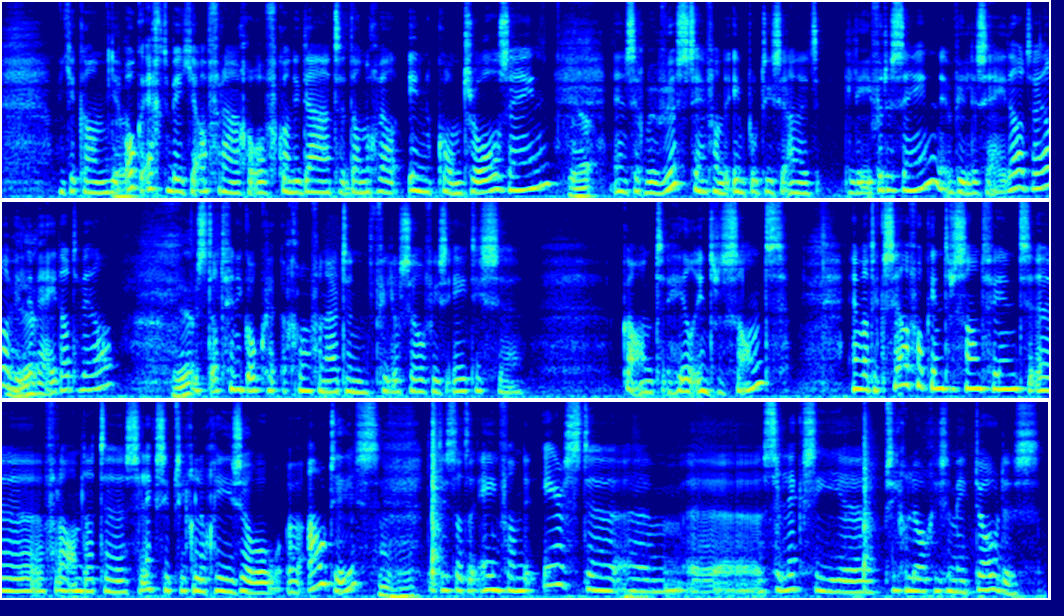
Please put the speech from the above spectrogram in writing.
Want je kan je Ja. ook echt een beetje afvragen of kandidaten dan nog wel in control zijn Ja, en zich bewust zijn van de input die ze aan het leveren zijn. Willen zij dat wel? Willen Ja. wij dat wel? Ja. Dus dat vind ik ook gewoon vanuit een filosofisch-ethische kant heel interessant. En wat ik zelf ook interessant vind, eh, vooral omdat de selectiepsychologie zo eh, oud is, Mhm. dat is dat er een van de eerste ehm, eh, selectiepsychologische methodes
